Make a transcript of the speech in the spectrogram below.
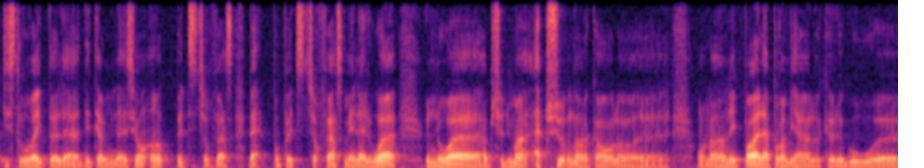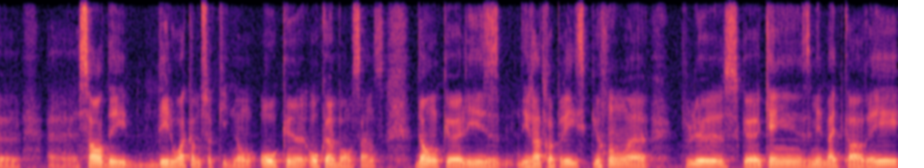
qui se trouve être la détermination entre petites surfaces. Ben, pas petites surfaces, mais la loi, une loi absolument absurde encore. Là. Euh, on n'en est pas à la première, que le goût sort des, lois comme ça qui n'ont aucun, aucun bon sens. Donc, les entreprises qui ont plus que 15 000 mètres carrés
